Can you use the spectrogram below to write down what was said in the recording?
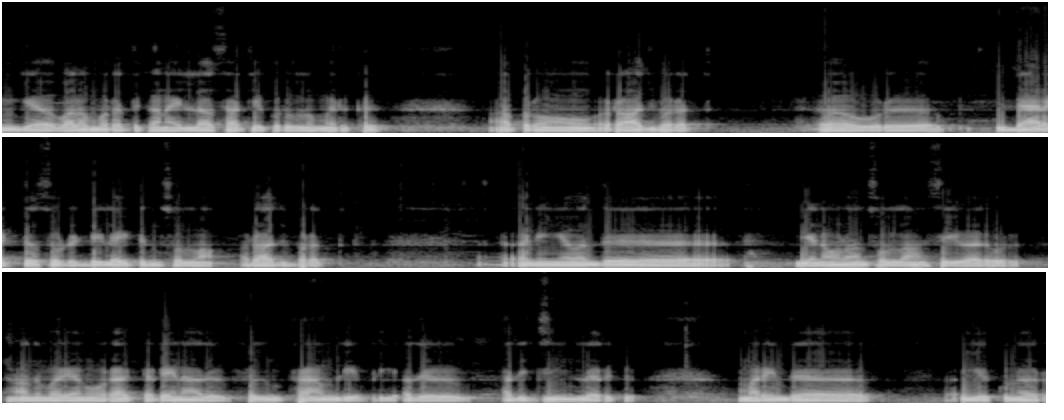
இங்கே வலம் வர்றதுக்கான எல்லா சாத்தியக்கூறுகளும் இருக்குது அப்புறம் ராஜ் பரத் ஒரு டைரக்டர்ஸோட டிலைட்டுன்னு சொல்லலாம் ராஜ் பரத் நீங்கள் வந்து என்ன வேணாலும் சொல்லலாம் செய்வார் அவர். அந்த மாதிரியான ஒரு ஆக்டர் ஏன்னா அது ஃபில்ம் ஃபேமிலி அப்படி. அது அது ஜீனில் இருக்குது மறைந்த இயக்குனர்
